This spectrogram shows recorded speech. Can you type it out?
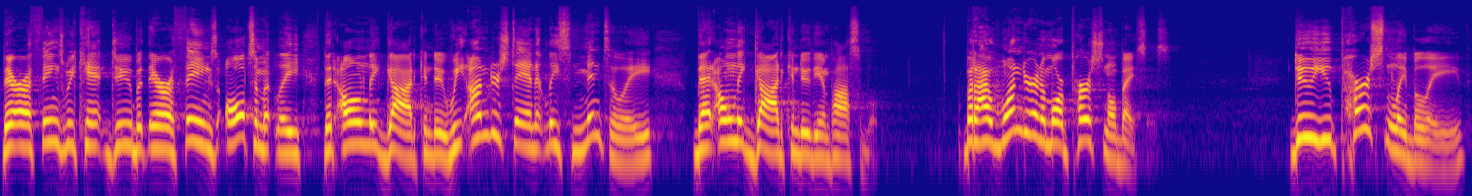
there are things we can't do, but there are things ultimately that only God can do. We understand, at least mentally, that only God can do the impossible. But I wonder, on a more personal basis, do you personally believe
